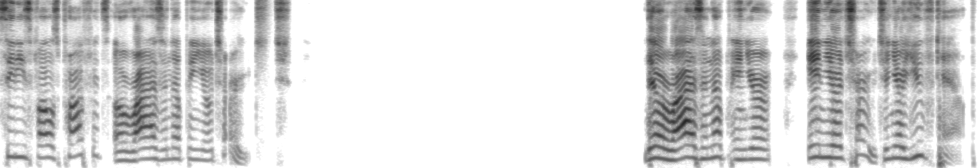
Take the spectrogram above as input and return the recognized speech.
See, these false prophets are rising up in your church. They're rising up in your in your church, in your youth camp.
